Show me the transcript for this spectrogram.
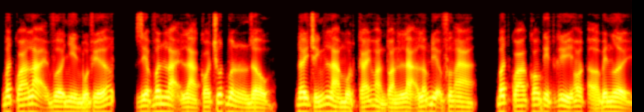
Bất quá lại vừa nhìn một phía, diệp vân lại là có chút buồn rầu, đây chính là một cái hoàn toàn lạ lẫm địa phương a bất quá có kịt ghi họ ở bên người,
